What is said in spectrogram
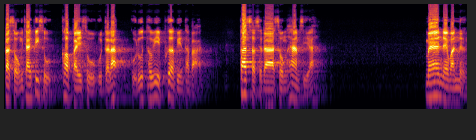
ประสงค์ใจภิกษุเข้าไปสู่อุตรกุรุทวีปเพื่อบิณฑบาตพระศาสดาทรงห้ามเสีย แม้ในวันหนึ่ง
